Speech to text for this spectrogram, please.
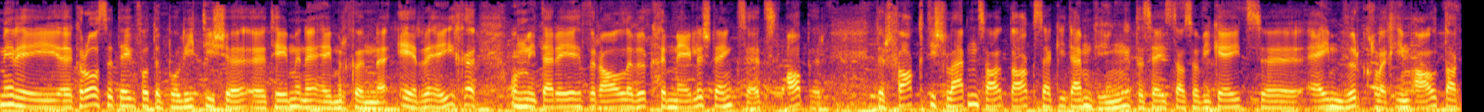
Wir haben einen grossen Teil der politischen äh, Themen haben wir können erreichen und mit der Ehe für alle wirklich einen Meilenstein gesetzt. Aber der faktische Lebensalltag, sage ich dem ging, das heisst also, wie geht es äh, einem wirklich im Alltag,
